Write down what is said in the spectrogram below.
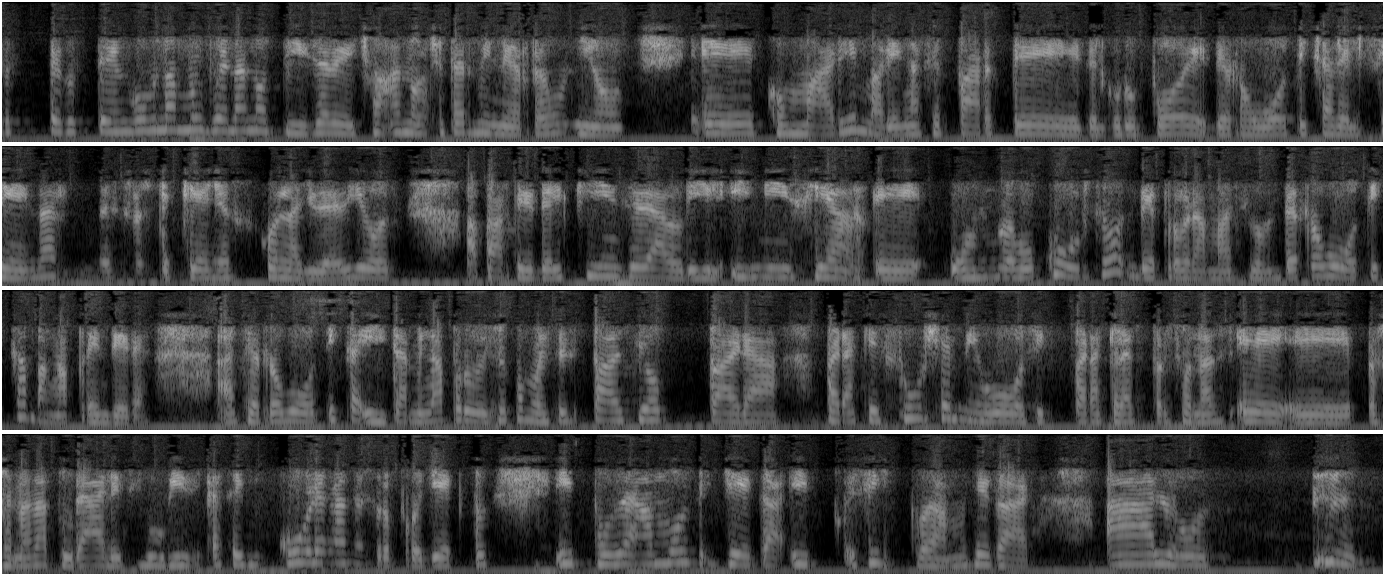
te, tengo una muy buena noticia. De hecho, anoche terminé reunión eh, con Mari. Mari hace parte del grupo de, robótica del SENA, nuestros pequeños, con la ayuda de Dios. A partir del 15 de abril inicia eh, un nuevo curso de programación de robótica. Van a aprender a hacer robótica y también aprovecho como este espacio para, para que escuchen mi voz y para que las personas, eh, eh personas naturales y jurídicas se vinculen a nuestro proyecto y podamos llegar, y sí, podamos llegar a los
